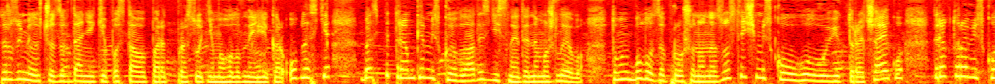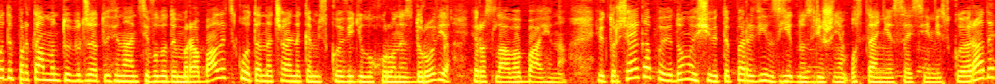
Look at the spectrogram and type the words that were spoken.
Зрозуміло, що завдання, які поставив перед присутніми головний лікар області, без підтримки міської влади здійснити неможливо. Тому було запрошено на зустріч міського голову Віктора Чайку, директора міського департаменту бюджету фінансів Володимира Балицького та начальника міського відділу охорони здоров'я Ярослава Багіна. Віктор Чайка повідомив, що відтепер він, згідно з рішенням останньої сесії міської ради,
